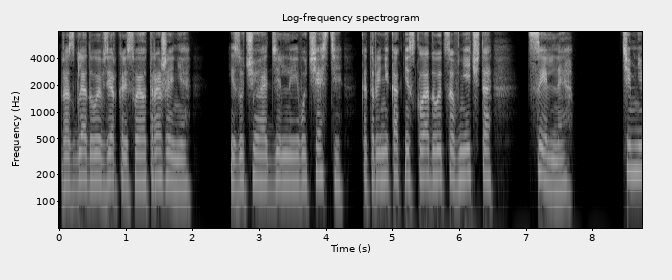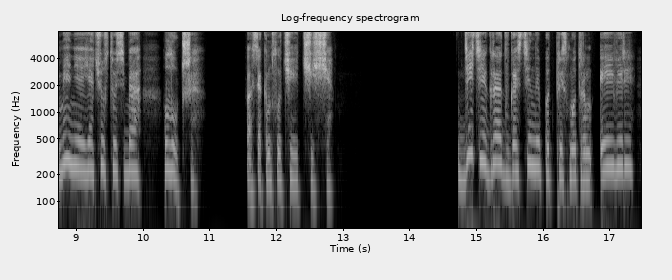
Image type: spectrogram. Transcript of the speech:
разглядывая в зеркале свое отражение, изучаю отдельные его части, которые никак не складываются в нечто цельное. Тем не менее, я чувствую себя лучше, во всяком случае, чище. Дети играют в гостиной под присмотром Эйвери —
